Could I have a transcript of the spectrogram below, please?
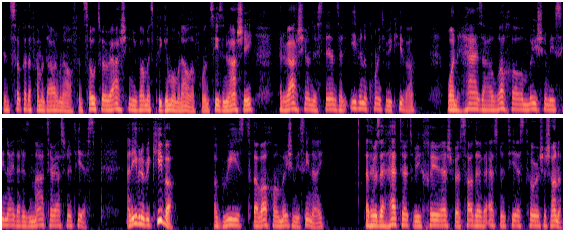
in Sukkot of Hamadar Manalef, and so to Rashi in Yuvamas Pegimel Manalef, one sees in Rashi that Rashi understands that even according to Rikiva, one has a halacha Moshe Sinai that is mater asnetias. And even Rikiva agrees to the halacha Moshe Sinai that there is a heter to be chayresh for sadev esnetias Torah Shoshana.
